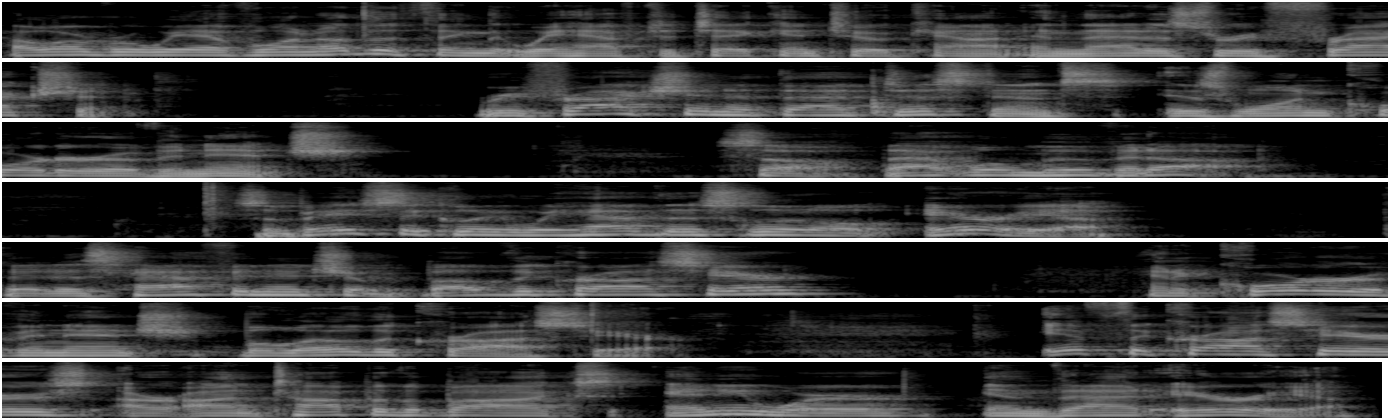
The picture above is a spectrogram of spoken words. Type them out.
However, we have one other thing that we have to take into account, and that is refraction. Refraction at that distance is one quarter of an inch. So that will move it up. So basically, we have this little area that is half an inch above the crosshair and a quarter of an inch below the crosshair. If the crosshairs are on top of the box anywhere in that area,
